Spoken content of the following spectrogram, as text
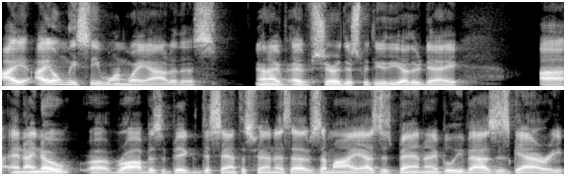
I I only see one way out of this, and I've I've shared this with you the other day. Uh, and I know uh, Rob is a big DeSantis fan, as, as am I, as is Ben, and I believe as is Gary.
